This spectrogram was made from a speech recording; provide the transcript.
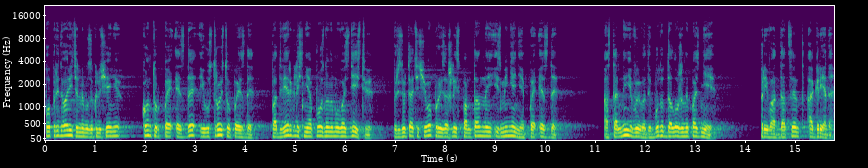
По предварительному заключению, контур ПСД и устройство ПСД подверглись неопознанному воздействию, в результате чего произошли спонтанные изменения ПСД. Остальные выводы будут доложены позднее. Приват-доцент Агреда.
